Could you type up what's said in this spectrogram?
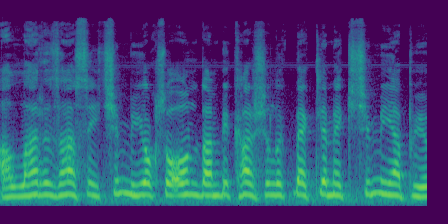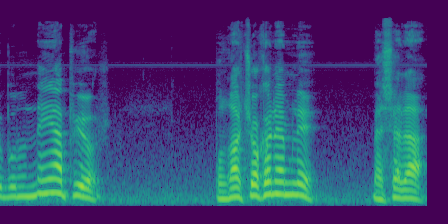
Allah rızası için mi yoksa ondan bir karşılık beklemek için mi yapıyor bunu? Ne yapıyor? Bunlar çok önemli. Mesela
